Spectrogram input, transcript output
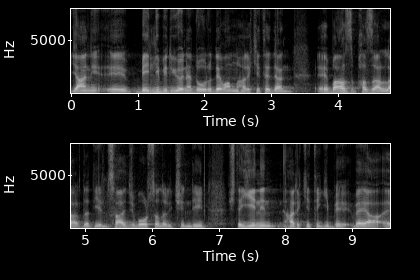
Yani e, belli bir yöne doğru devamlı hareket eden e, bazı pazarlarda diyelim sadece borsalar için değil işte yenin hareketi gibi veya e,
